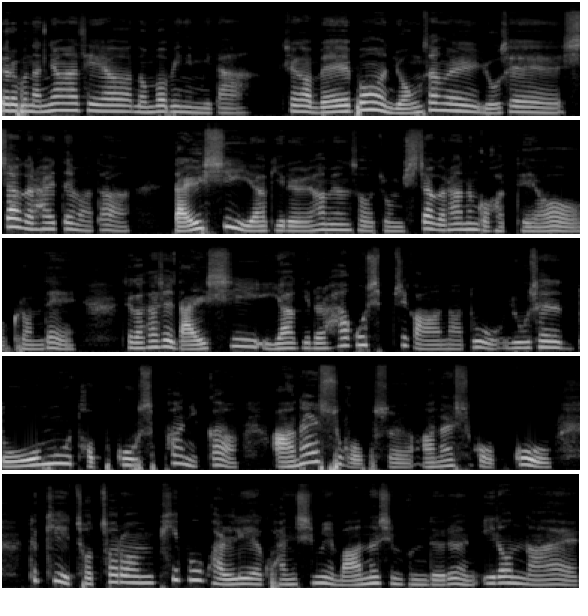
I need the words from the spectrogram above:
여러분 안녕하세요. 넘버빈입니다. 제가 매번 영상을 요새 시작을 할 때마다 날씨 이야기를 하면서 좀 시작을 하는 것 같아요. 그런데 제가 사실 날씨 이야기를 하고 싶지가 않아도 요새 너무 덥고 습하니까 안 할 수가 없어요. 안 할 수가 없고 특히 저처럼 피부 관리에 관심이 많으신 분들은 이런 날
